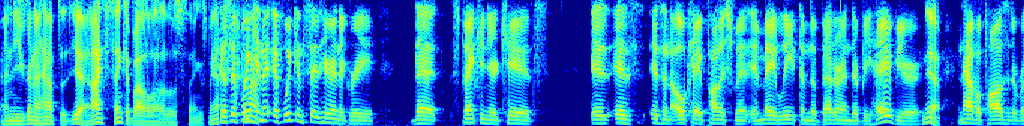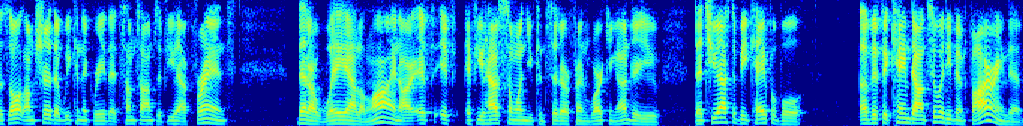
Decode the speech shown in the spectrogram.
and you're gonna have to. Yeah, and I think about a lot of those things, man. Because if we not- can if we can sit here and agree that spanking your kids is is is an okay punishment, it may lead them to better in their behavior yeah, and have a positive result. I'm sure that we can agree that sometimes if you have friends that are way out of line, are if if if you have someone you consider a friend working under you, that you have to be capable of if it came down to it, even firing them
